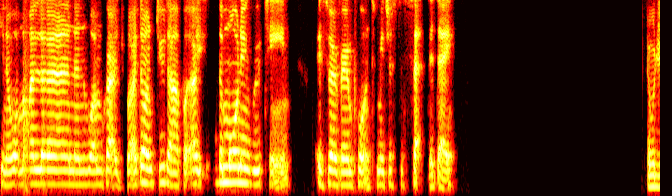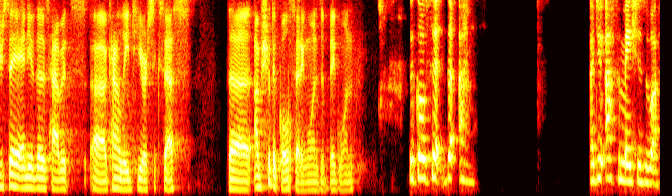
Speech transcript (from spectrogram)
you know what I learn and what I'm grateful. But I don't do that. But I, the morning routine is very very important to me, just to set the day. And would you say any of those habits uh, kind of lead to your success? The I'm sure the goal setting one is a big one. The goal set the. Um, I do affirmations well. I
